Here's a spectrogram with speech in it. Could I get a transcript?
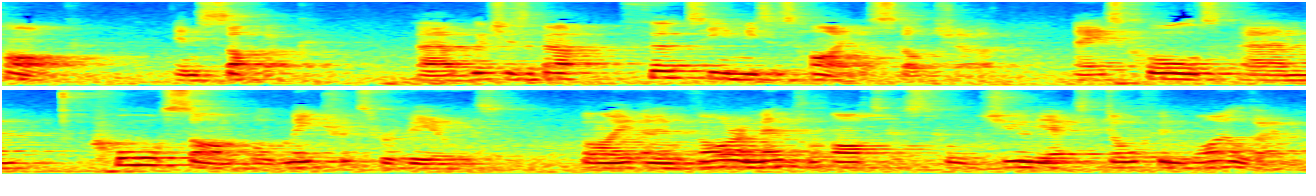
Park in Suffolk, uh, which is about 13 metres high, the sculpture. And it's called um, Core Sample Matrix Revealed by an environmental artist called Juliet Dolphin Wilding.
